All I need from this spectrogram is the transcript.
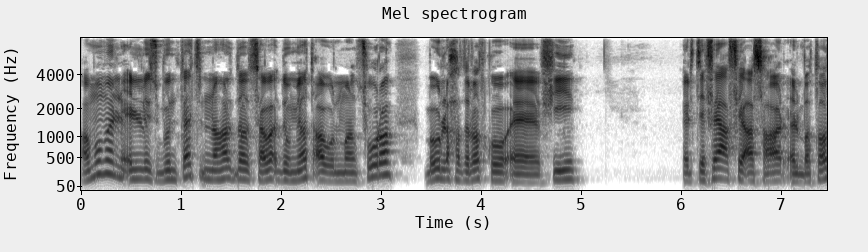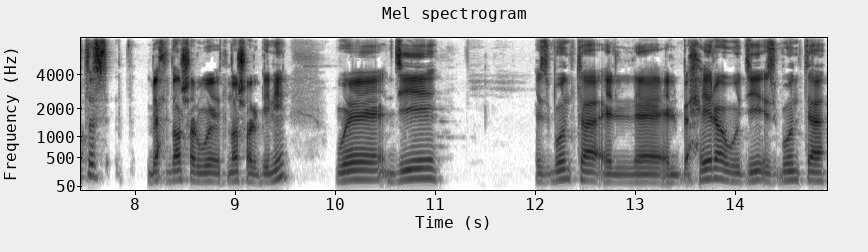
عموما الزبونتات النهاردة سواء دمياط أو المنصورة بقول لحضراتكم آه، في ارتفاع في أسعار البطاطس ب 11 و 12 جنيه ودي زبونتا ال- البحيرة ودي زبونتا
